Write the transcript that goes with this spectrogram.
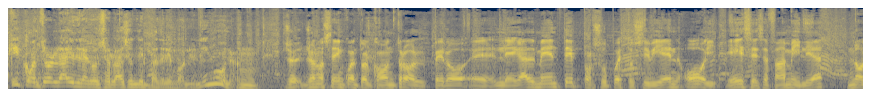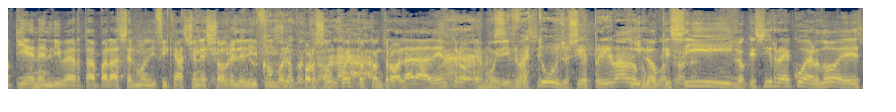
qué control hay de la conservación del patrimonio? Ninguno. Mm. Yo, yo no sé en cuanto al control, pero eh, legalmente, por supuesto, si bien hoy es esa familia, no tienen libertad para hacer modificaciones sobre el edificio. ¿Cómo lo Por supuesto, controlar adentro es muy si difícil. no es tuyo, si es privado, Y ¿cómo lo que controla? sí, lo que sí recuerdo es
